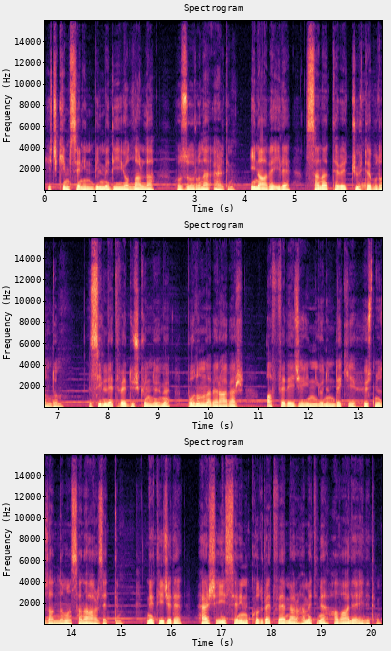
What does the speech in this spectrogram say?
hiç kimsenin bilmediği yollarla huzuruna erdim. İnabe ile sana teveccühte bulundum. Zillet ve düşkünlüğümü bununla beraber affedeceğin yönündeki hüsnü zannımı sana arz ettim. Neticede her şeyi senin kudret ve merhametine havale eyledim.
